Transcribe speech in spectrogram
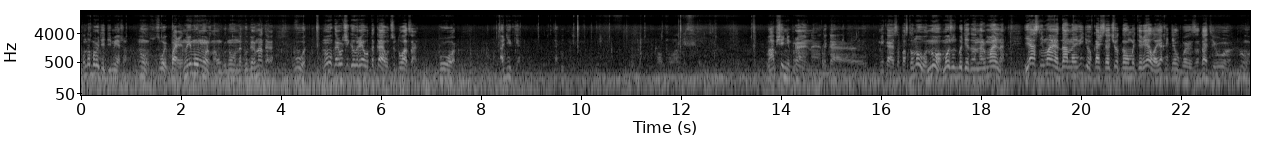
Ну, на обороте Демеша. Ну, свой парень. Ну, ему можно, он, ну, он на губернатора. Вот. Ну, короче говоря, вот такая вот ситуация по агитке. Так вот. Алкомаркет. Вообще неправильная такая, э, мне кажется, постанова, но, может быть, это нормально. Я снимаю данное видео в качестве отчетного материала, я хотел бы задать его, ну,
